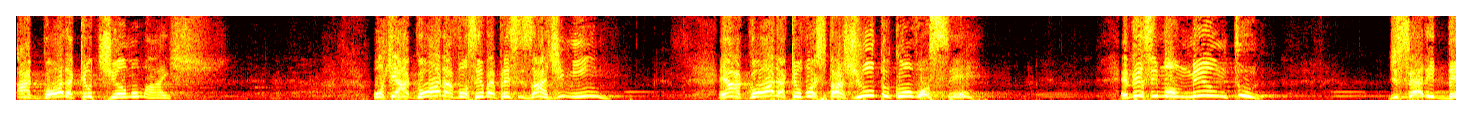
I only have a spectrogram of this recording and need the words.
Agora que eu te amo mais. Porque agora você vai precisar de mim. É agora que eu vou estar junto com você. É nesse momento de série D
